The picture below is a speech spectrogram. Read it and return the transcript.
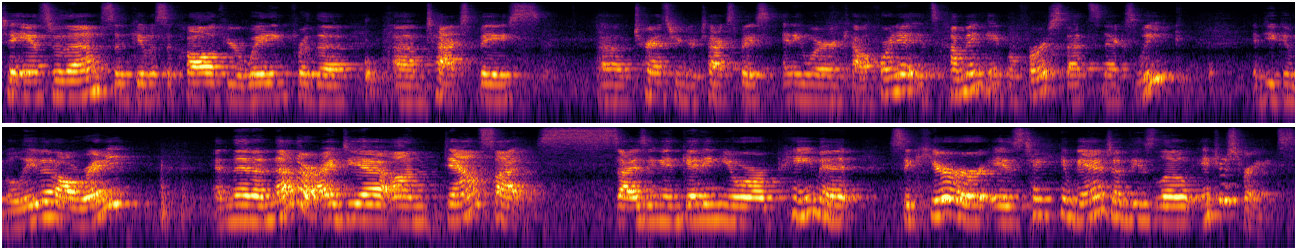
to answer them, so give us a call if you're waiting for the, um, tax base, uh, transferring your tax base anywhere in California, it's coming, April first, that's next week, if you can believe it already. And then another idea on downsizing and getting your payment secure is taking advantage of these low interest rates.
